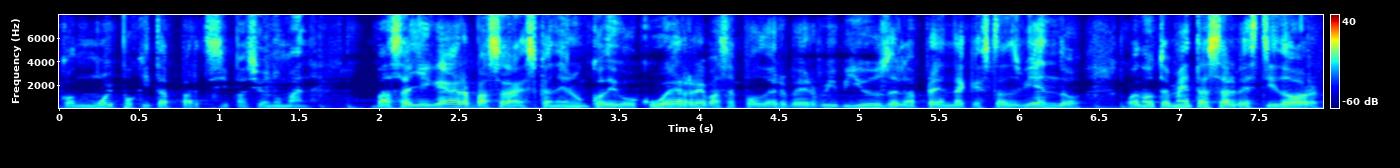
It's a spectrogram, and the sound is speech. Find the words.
con muy poquita participación humana. Vas a llegar, vas a escanear un código QR, vas a poder ver reviews de la prenda que estás viendo. Cuando te metas al vestidor,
